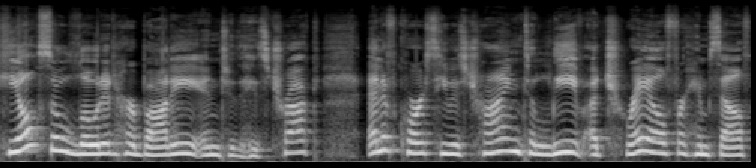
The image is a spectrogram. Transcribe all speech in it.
He also loaded her body into his truck, and of course, he was trying to leave a trail for himself,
